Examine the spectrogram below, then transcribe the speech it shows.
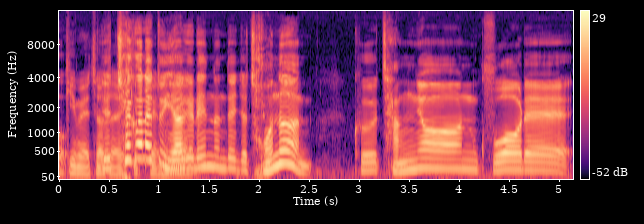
느낌의 저자. 최근에 또 이야기를 했는데 이제 저는 그 작년 9월에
